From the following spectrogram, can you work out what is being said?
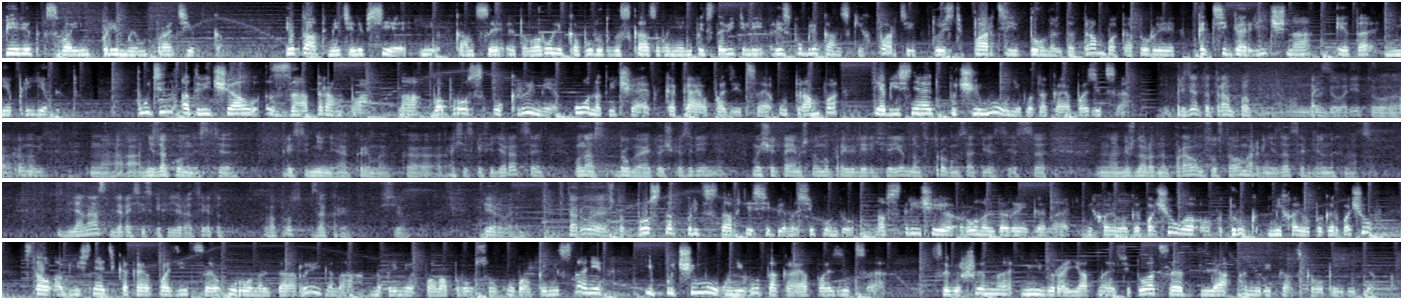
перед своим прямым противником. Это отметили все, и в конце этого ролика будут высказывания представителей республиканских партий, то есть партии Дональда Трампа, которые категорично это не приемлют. Путин отвечал за Трампа. На вопрос о Крыме он отвечает, какая позиция у Трампа, и объясняет, почему у него такая позиция. Президента Трампа он говорит о, о незаконности присоединения Крыма к Российской Федерации. У нас другая точка зрения. Мы считаем, что мы провели референдум в строгом соответствии с международным правом, с уставом Организации Объединенных Наций. Для нас, для Российской Федерации, этот вопрос закрыт. Все. Первое. Второе, что... Просто представьте себе на секунду. На встрече Рональда Рейгана и Михаила Горбачева вдруг Михаил бы Горбачев стал объяснять, какая позиция у Рональда Рейгана, например, по вопросу об Афганистане, и почему у него такая позиция. Совершенно невероятная ситуация для американского президента.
